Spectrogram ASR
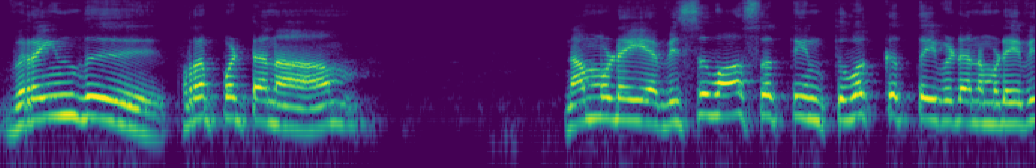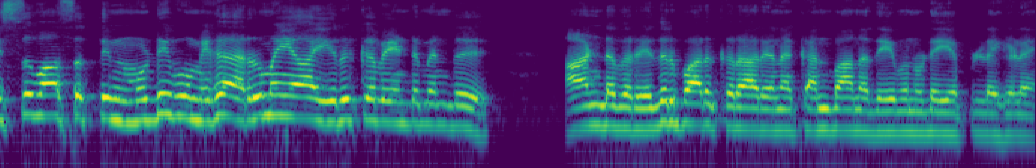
விரைந்து புறப்பட்ட நாம் நம்முடைய விசுவாசத்தின் துவக்கத்தை விட நம்முடைய விசுவாசத்தின் முடிவு மிக அருமையாய் இருக்க வேண்டும் என்று ஆண்டவர் எதிர்பார்க்கிறார் என அன்பான தேவனுடைய பிள்ளைகளே.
